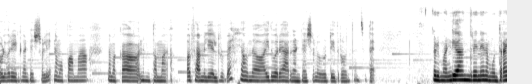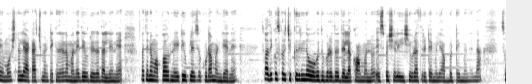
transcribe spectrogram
ಏಳುವರೆ, ಎಂಟು ಗಂಟೆ ಅಷ್ಟರಲ್ಲಿ. ನಮ್ಮ ಅಪ್ಪ, ಅಮ್ಮ, ನಮ್ಮ ಅಕ್ಕ, ನಮ್ಮ ತಮ್ಮ, ಅವ್ರ ಫ್ಯಾಮಿಲಿ ಎಲ್ಲರೂ ಒಂದು ಐದೂವರೆ, ಆರು ಗಂಟೆ ಅಷ್ಟರಲ್ಲಿ ಹೊರಟಿದ್ರು ಅಂತ ಅನಿಸುತ್ತೆ. ನೋಡಿ, ಮಂಡ್ಯ ಅಂದ್ರೇ ನಮಗೊಂಥರ ಎಮೋಷ್ನಲಿ ಅಟ್ಯಾಚ್ಮೆಂಟ್ ಯಾಕೆಂದರೆ ನಮ್ಮ ಮನೆ ದೇವ್ರು ಇರೋದು ಅಲ್ಲೇ ಮತ್ತು ನಮ್ಮ ಅಪ್ಪ ಅವ್ರ ನೇಟಿವ್ ಪ್ಲೇಸು ಕೂಡ ಮಂಡ್ಯನೇ. ಸೊ ಅದಕ್ಕೋಸ್ಕರ ಚಿಕ್ಕದ್ರಿಂದ ಹೋಗೋದು ಬರೋದು ಅದೆಲ್ಲ ಕಾಮನ್ನು ಎಸ್ಪೆಷಲಿ ಈ ಶಿವರಾತ್ರಿ ಟೈಮಲ್ಲಿ ಹಬ್ಬದ ಟೈಮಲ್ಲೆಲ್ಲ ಸೊ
